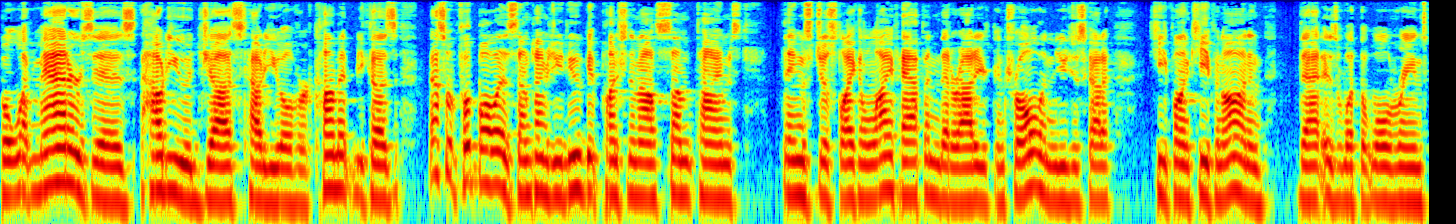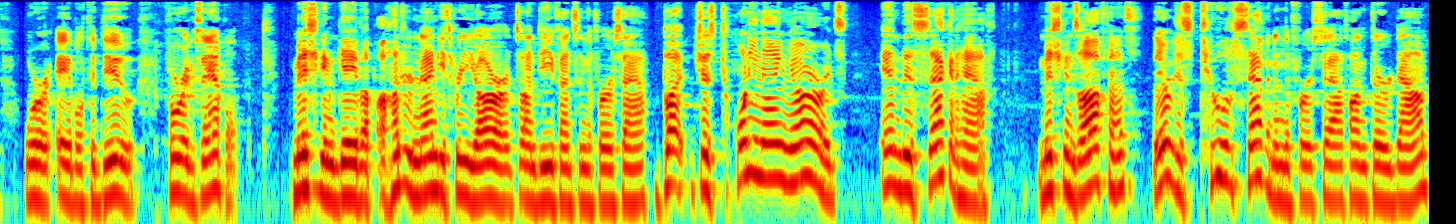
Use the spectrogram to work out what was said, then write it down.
But what matters is how do you adjust? How do you overcome it? Because that's what football is. Sometimes you do get punched in the mouth. Sometimes things just like in life happen that are out of your control, and you just got to keep on keeping on. And that is what the Wolverines were able to do. For example, Michigan gave up 193 yards on defense in the first half, but just 29 yards in this second half. Michigan's offense, they were just two of seven in the first half on third down.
